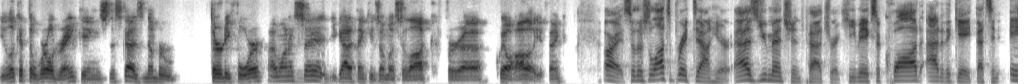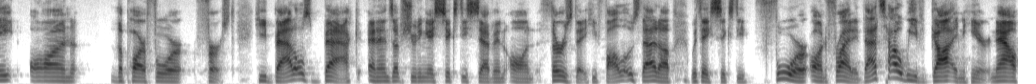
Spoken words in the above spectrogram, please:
You look at the world rankings, this guy's number 34, I want to mm-hmm. say. You got to think he's almost a lock for uh, Quail Hollow, you think? All right, so there's a lot to break down here. As you mentioned, Patrick, he makes a quad out of the gate. That's an eight on the par four first. He battles back and ends up shooting a 67 on Thursday. He follows that up with a 64 on Friday. That's how we've gotten here. Now,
